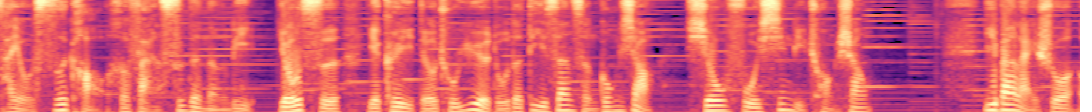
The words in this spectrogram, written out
才有思考和反思的能力。由此，也可以得出阅读的第三层功效。修复心理创伤，一般来说，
